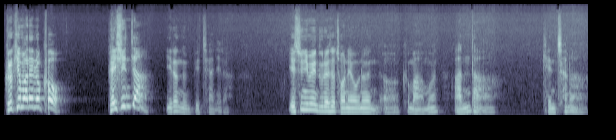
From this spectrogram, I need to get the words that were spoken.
그렇게 말해놓고 배신자! 이런 눈빛이 아니라. 예수님의 눈에서 전해오는 어, 그 마음은 안다. 괜찮아.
